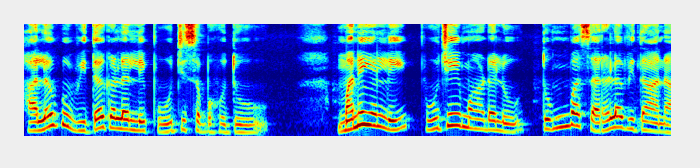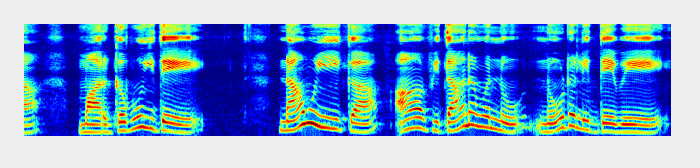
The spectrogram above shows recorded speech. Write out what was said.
ಹಲವು ವಿಧಗಳಲ್ಲಿ ಪೂಜಿಸಬಹುದು. ಮನೆಯಲ್ಲಿ ಪೂಜೆ ಮಾಡಲು ತುಂಬ ಸರಳ ವಿಧಾನ ಮಾರ್ಗವೂ ಇದೆ. ನಾವು ಈಗ ಆ ವಿಧಾನವನ್ನು ನೋಡಲಿದ್ದೇವೆ.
